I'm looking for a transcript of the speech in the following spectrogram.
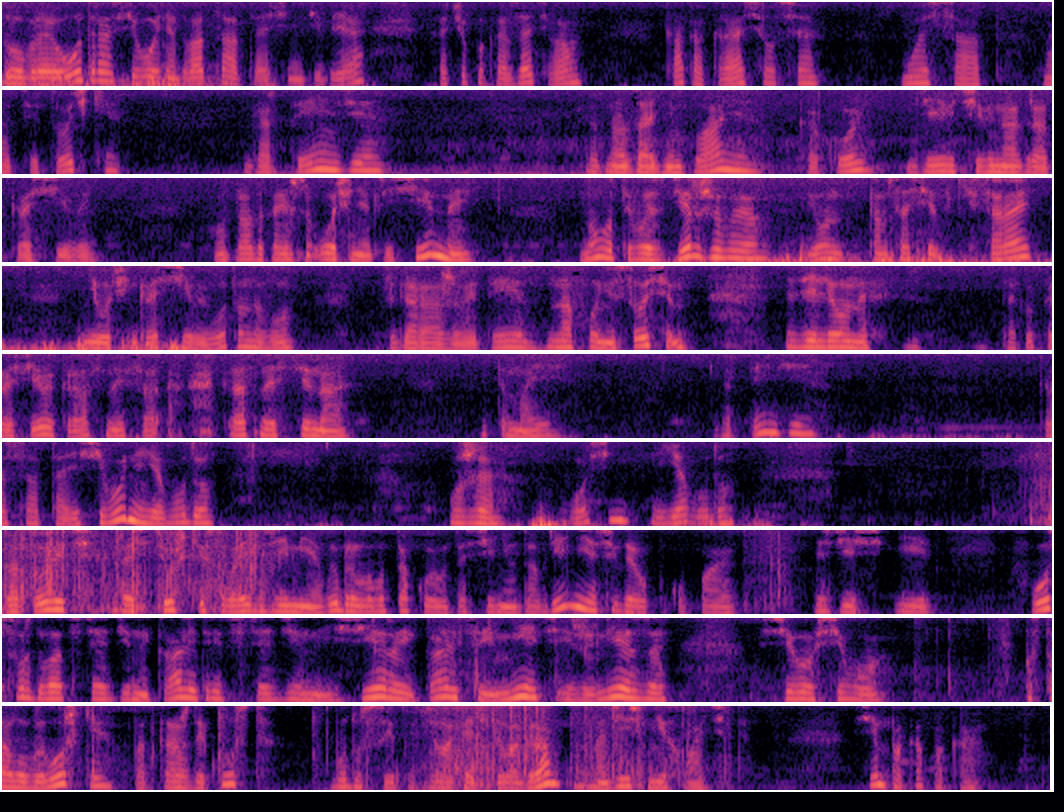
Доброе утро! Сегодня 20 сентября. Хочу показать вам, как окрасился мой сад. На цветочки, гортензии. Вот на заднем плане какой девичий виноград красивый. Он, правда, конечно, очень агрессивный. Но вот его сдерживаю. И он там соседский сарай не очень красивый. Вот он его загораживает. И на фоне сосен зеленых. Такой красивый красный, красная стена. Это мои гортензии. Красота. И сегодня я буду уже осень. И я буду готовить растюшки свои к зиме. Выбрала вот такое вот осеннее удобрение. Я всегда его покупаю. Здесь и фосфор 21, и калий 31, и серый, и кальций, и медь, и железо. Всего-всего. По столовой ложке под каждый куст буду сыпать. Взяла 5 килограмм. Надеюсь, мне хватит. Всем пока-пока.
